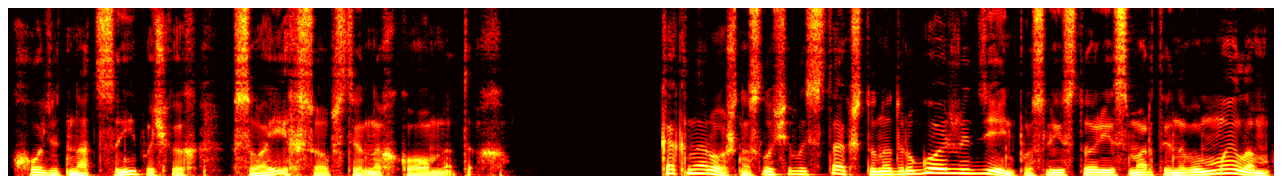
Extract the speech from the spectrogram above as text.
ходит на цыпочках в своих собственных комнатах. Как нарочно случилось так, что на другой же день после истории с Мартыновым мылом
